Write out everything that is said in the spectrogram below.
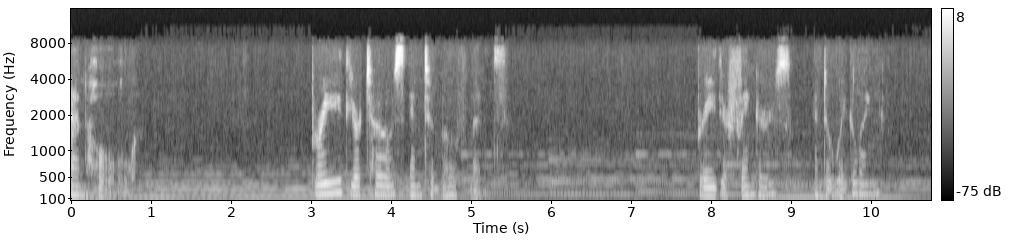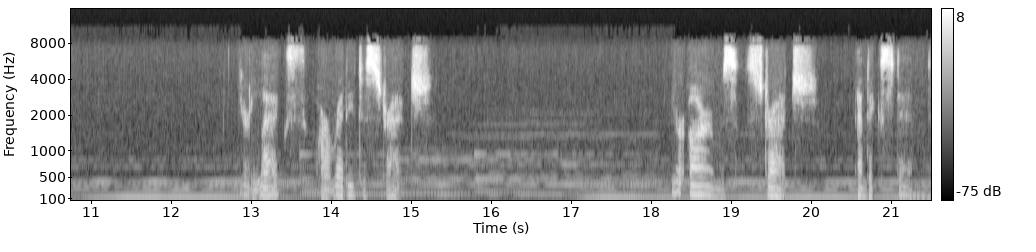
and whole. Breathe your toes into movement. Breathe your fingers into wiggling. Your legs are ready to stretch. Your arms stretch and extend.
